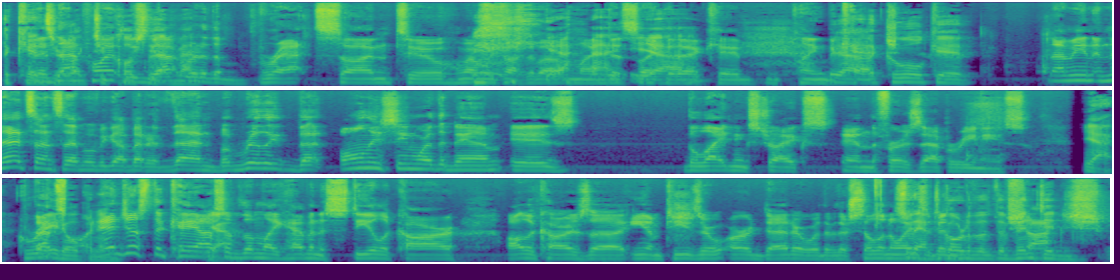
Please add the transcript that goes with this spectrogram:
the kids are like too close to that got vent. rid of the brat son too. Remember we talked about Yeah, my dislike yeah. of that kid playing the yeah, the cool kid. I mean, in that sense, that movie got better then. But really, the only scene where the dam is the lightning strikes and the first Zapparinis. Yeah, great That's- opening. And just the chaos Yeah. of them like having to steal a car. All the cars uh, EMTs are, are dead, or whether they're solenoids so they have to go to the, the vintage,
